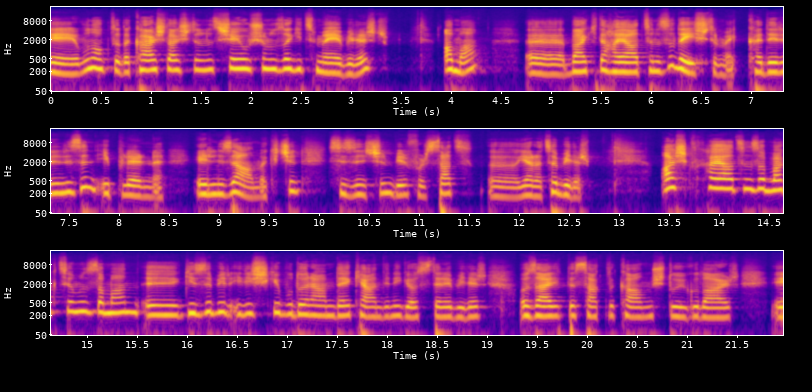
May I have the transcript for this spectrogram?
E, bu noktada karşılaştığınız şey hoşunuza gitmeyebilir ama e, belki de hayatınızı değiştirmek, kaderinizin iplerini elinize almak için sizin için bir fırsat e, yaratabilir. Aşk hayatınıza baktığımız zaman e, gizli bir ilişki bu dönemde kendini gösterebilir. Özellikle saklı kalmış duygular, e,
